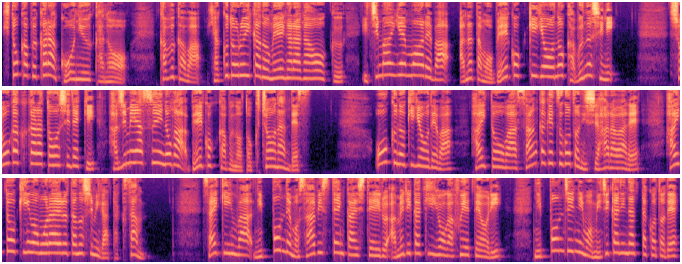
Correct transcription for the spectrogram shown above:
1株から購入可能。株価は100ドル以下の銘柄が多く、1万円もあれば、あなたも米国企業の株主に。少額から投資でき、始めやすいのが米国株の特徴なんです。多くの企業では、配当は3ヶ月ごとに支払われ、配当金をもらえる楽しみがたくさん。最近は日本でもサービス展開しているアメリカ企業が増えており、日本人にも身近になったことで、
